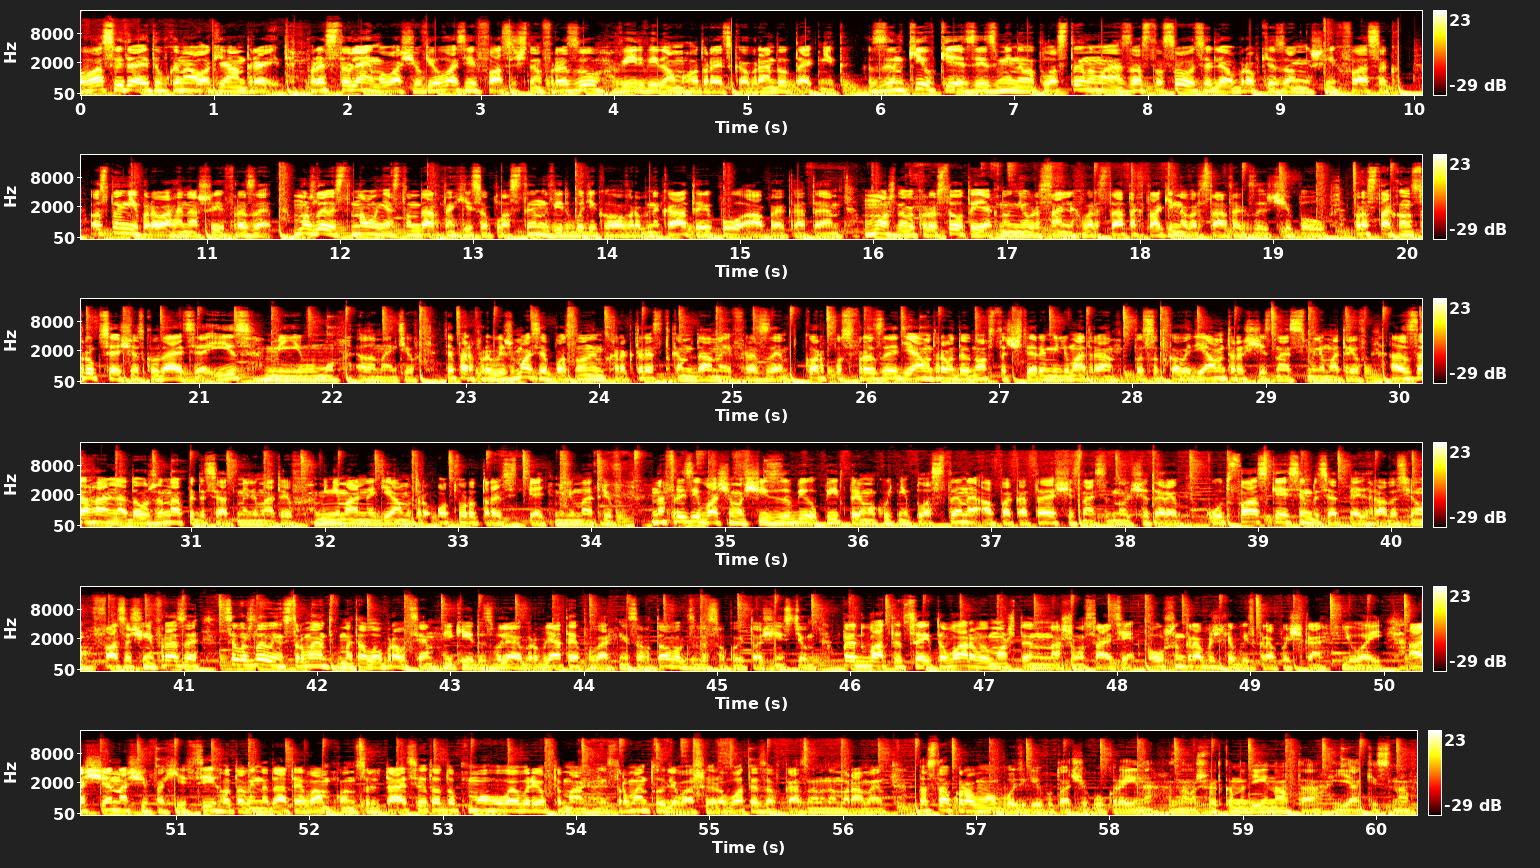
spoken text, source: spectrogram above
Вас вітає ютуб канал Океан Трейд. Представляємо вашій увазі фасочну фрезу від відомого турецького бренду Технік. Зинківки зі змінними пластинами застосовуються для обробки зовнішніх фасок. Основні переваги нашої фрези: можливість встановлення стандартних ісопластин від будь-якого виробника типу АПКТ. Можна використовувати як на універсальних верстатах, так і на верстатах з ЧПУ. Проста конструкція, що складається із мінімуму елементів. Тепер пробіжмося по основним характеристикам даної фрези. Корпус фрези діаметром 94 мм, посадковий діаметр 16 мм, загальна довжина 50 мм, мінімальний діаметр отвору 35 мм. На фрезі бачимо 6 зубів під прямокутні пластини АПКТ 1604. Кут фаски 75 градусів. Фасочні фрези це важливий інструмент в металообробці, який дозволяє обробляти поверхні заготовок з високою точністю. Придбати цей товар ви можете на нашому сайті ocean.biz.ua. А ще наші фахівці готові надати вам консультацію та допомогу у виборі оптимального інструменту для вашої роботи за вказаними номерами. Доставку робимо в будь-який куточок України. З нами швидко надійно та якісно.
